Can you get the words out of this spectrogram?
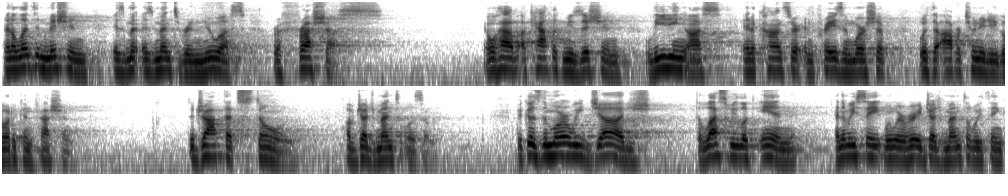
And a Lenten mission is, me- is meant to renew us, refresh us. And we'll have a Catholic musician leading us in a concert in praise and worship with the opportunity to go to confession, to drop that stone of judgmentalism. Because the more we judge, the less we look in. And then we say, when we're very judgmental, we think,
